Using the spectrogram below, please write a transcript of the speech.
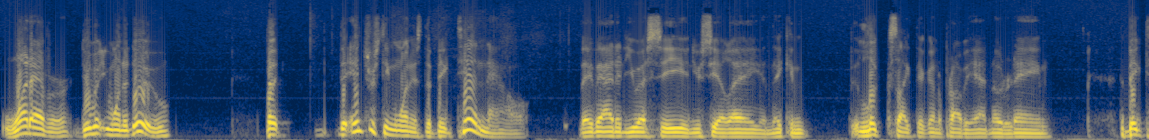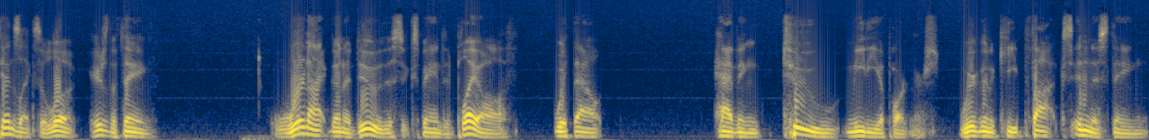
whatever, do what you want to do. But the interesting one is the Big Ten now. They've added USC and UCLA, and they can. It looks like they're going to probably add Notre Dame. The Big Ten's like, so look, here's the thing. We're not going to do this expanded playoff without having two media partners. We're going to keep Fox in this thing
